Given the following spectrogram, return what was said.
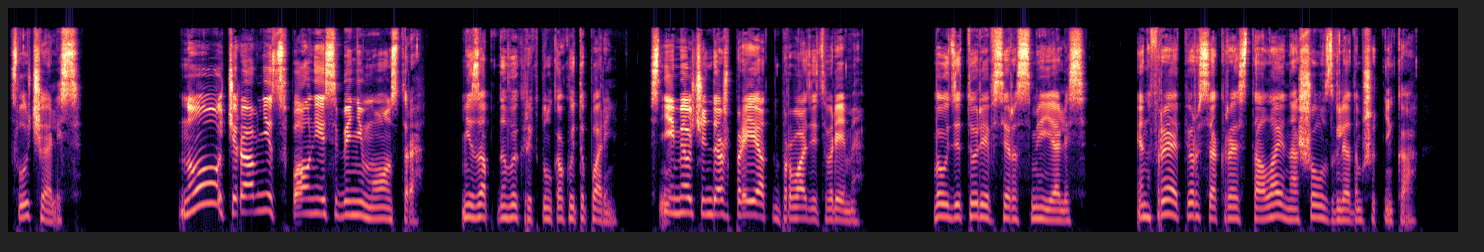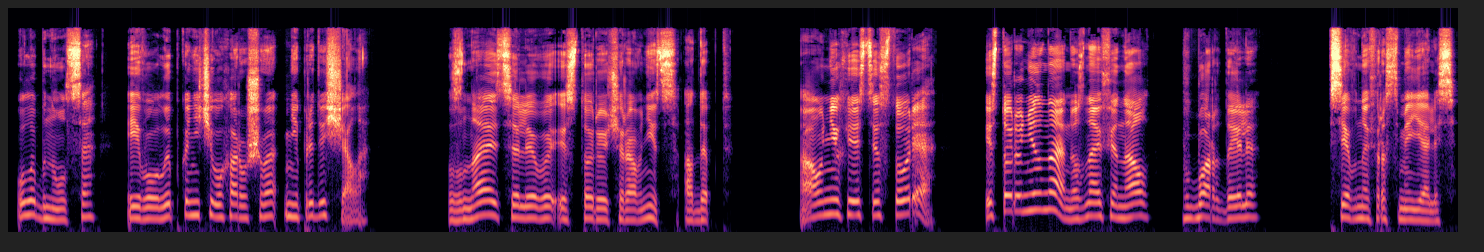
случались. «Ну, чаровниц вполне себе не монстра», — внезапно выкрикнул какой-то парень. «С ними очень даже приятно проводить время». В аудитории все рассмеялись. Энфрей оперся о край стола и нашел взглядом шутника. Улыбнулся, его улыбка ничего хорошего не предвещала. «Знаете ли вы историю чаровниц, адепт?» «А у них есть история?» «Историю не знаю, но знаю финал. В борделе. Все вновь рассмеялись.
